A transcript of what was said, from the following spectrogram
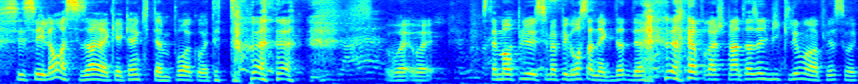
c'est long à 6 heures avec quelqu'un qui t'aime pas à côté de toi. ouais, ouais. C'était mon plus, c'est ma plus grosse anecdote de, de rapprochement. Dans un huis clos, en plus, ouais.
